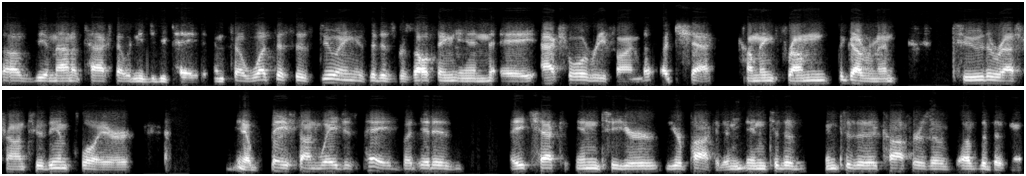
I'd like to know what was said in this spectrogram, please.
of the amount of tax that would need to be paid. And so what this is doing is it is resulting in a actual refund, a check coming from the government to the restaurant, to the employer, you know, based on wages paid, but it is a check into your your pocket and into the into the coffers of, of the business.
